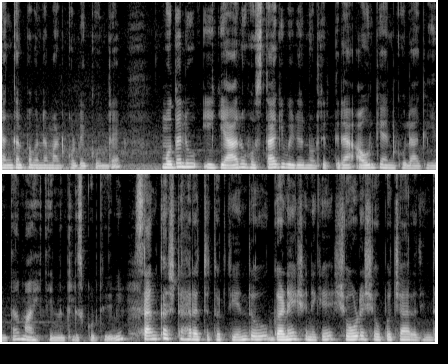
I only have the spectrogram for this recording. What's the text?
ಸಂಕಲ್ಪವನ್ನು ಮಾಡಿಕೊಳ್ಬೇಕು ಅಂದರೆ ಮೊದಲು ಈಗ ಯಾರು ಹೊಸದಾಗಿ ವಿಡಿಯೋ ನೋಡ್ತಿರ್ತೀರಾ, ಅವ್ರಿಗೆ ಅನುಕೂಲ ಆಗಲಿ ಅಂತ ಮಾಹಿತಿಯನ್ನು ತಿಳಿಸ್ಕೊಡ್ತಿದ್ದೀನಿ ಸಂಕಷ್ಟಹರ ಚತುರ್ಥಿ ಎಂದು ಗಣೇಶನಿಗೆ ಷೋಡಶ ಉಪಚಾರದಿಂದ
